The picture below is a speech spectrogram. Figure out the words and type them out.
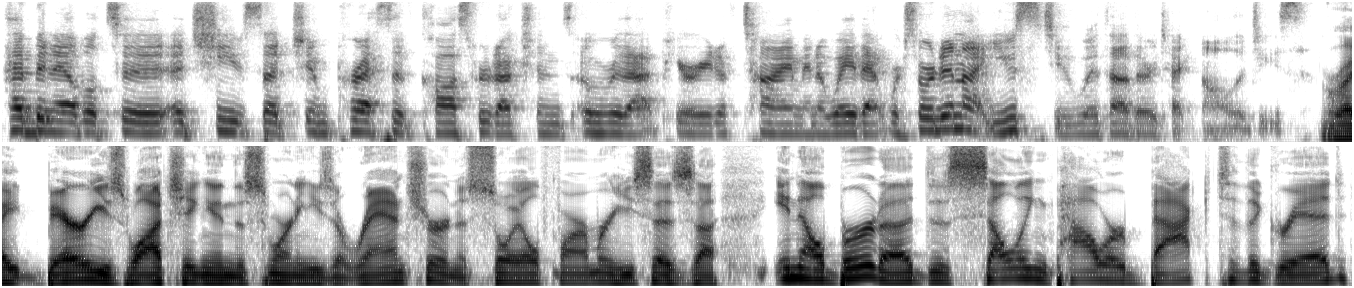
have been able to achieve such impressive cost reductions over that period of time in a way that we're sort of not used to with other technologies Right. Barry's watching in this morning. He's a rancher and a soil farmer. He says, uh, in Alberta, does selling power back to the grid?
